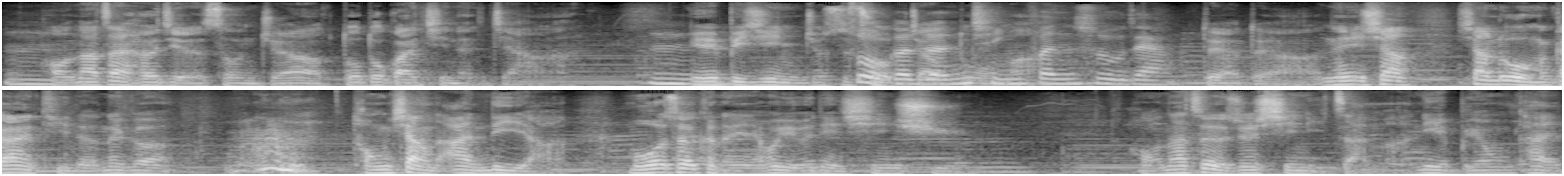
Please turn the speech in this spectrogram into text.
嗯。好，那在和解的时候，你就要多多关心人家了。嗯，因为毕竟就是做个人情分数这样。对啊，对啊，那像像如果我们刚才提的那个 同向的案例啊，摩托车可能也会有一点心虚。哦，那这个就是心理战嘛，你也不用太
